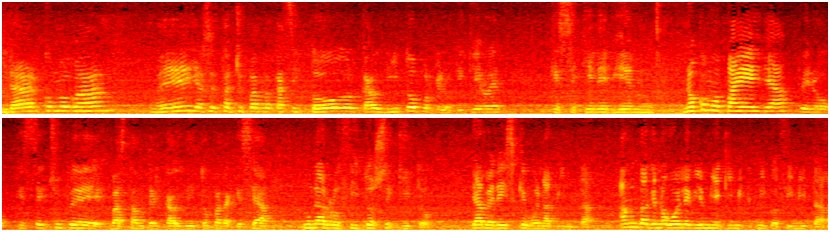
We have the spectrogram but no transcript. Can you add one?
Mirar cómo va, ¿eh? ya se está chupando casi todo el caldito porque lo que quiero es que se quede bien, no como paella, pero que se chupe bastante el caldito para que sea un arrocito sequito. Ya veréis qué buena pinta. Anda que no huele bien mi, aquí, mi, mi cocinita.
